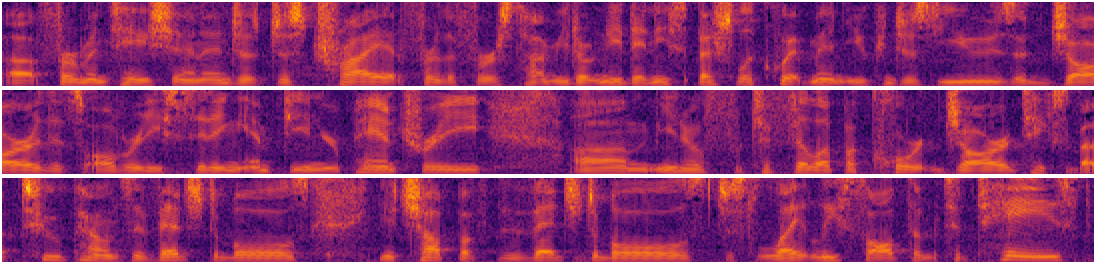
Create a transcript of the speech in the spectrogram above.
uh, fermentation and just just try it for the first time. You don't need any special equipment. You can just use a jar that's already sitting empty in your pantry. Um, you know, for, to fill up a quart jar it takes about two pounds of vegetables. You chop up the vegetables, just lightly salt them to taste.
